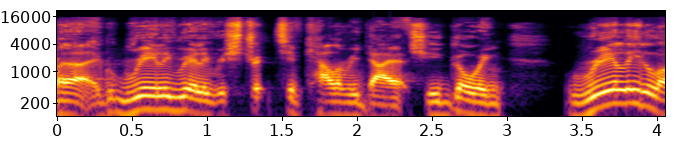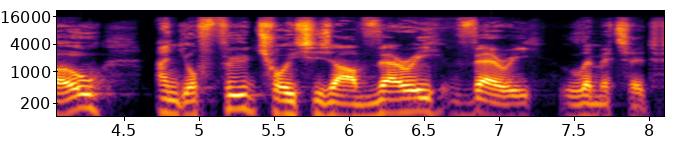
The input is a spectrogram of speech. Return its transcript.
uh, really, really restrictive calorie diet. So you're going really low and your food choices are very, very limited.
